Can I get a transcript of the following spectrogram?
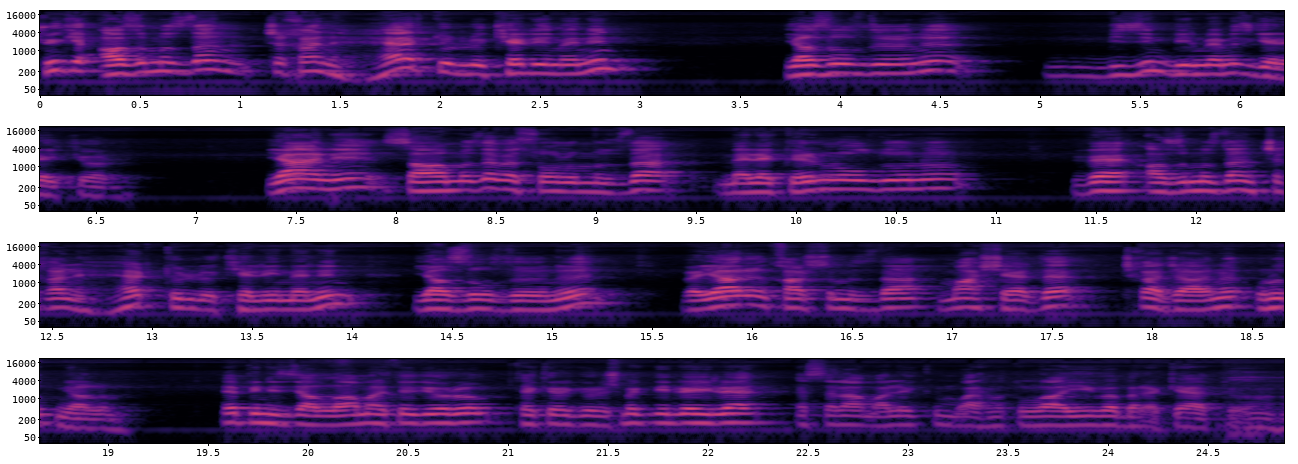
Çünkü ağzımızdan çıkan her türlü kelimenin yazıldığını bizim bilmemiz gerekiyor. Yani sağımızda ve solumuzda meleklerin olduğunu ve ağzımızdan çıkan her türlü kelimenin yazıldığını ve yarın karşımızda mahşerde çıkacağını unutmayalım. Hepinizi Allah'a emanet ediyorum. Tekrar görüşmek dileğiyle. Esselamu Aleyküm ve Rahmetullahi ve Berekatuhu.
